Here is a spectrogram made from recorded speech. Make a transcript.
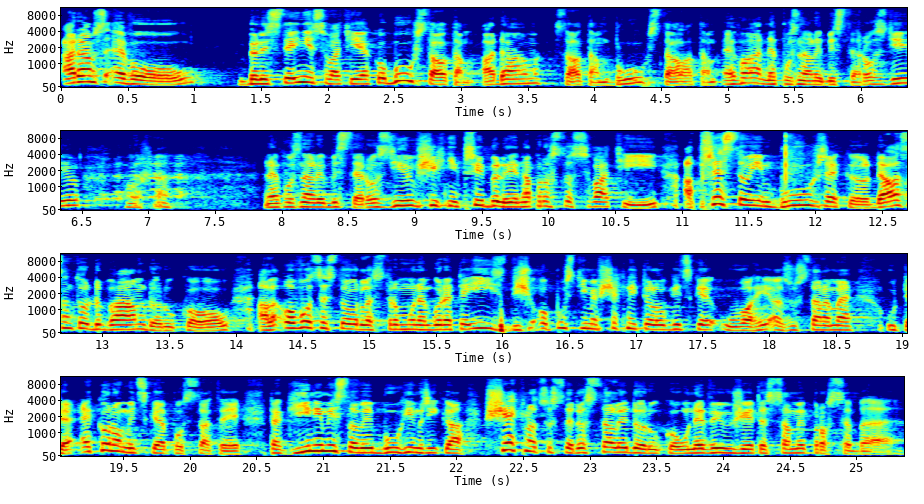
Adam s Evou byli stejně svatí jako Bůh. Stal tam Adam, stal tam Bůh, stála tam Eva, nepoznali byste rozdíl. Nepoznali byste rozdíl, všichni tři byli naprosto svatí a přesto jim Bůh řekl, dal jsem to vám do rukou, ale ovoce z tohohle stromu nebudete jíst. Když opustíme všechny ty logické úvahy a zůstaneme u té ekonomické podstaty, tak jinými slovy Bůh jim říká, všechno, co jste dostali do rukou, nevyužijete sami pro sebe,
